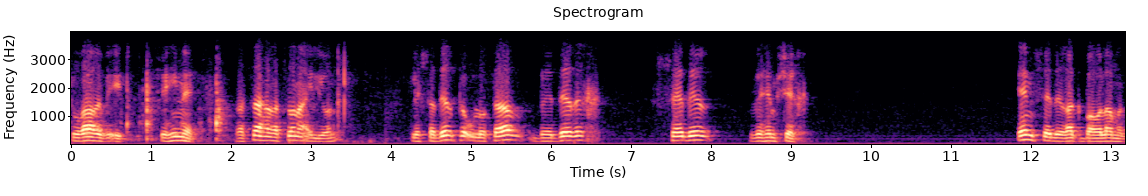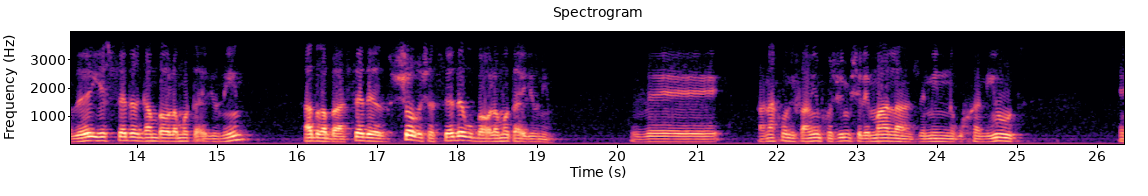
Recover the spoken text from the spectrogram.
שורה רביעית, שהנה רצה הרצון העליון לסדר פעולותיו בדרך סדר והמשך. אין סדר רק בעולם הזה, יש סדר גם בעולמות העליונים. אדרבה, הסדר, שורש הסדר הוא בעולמות העליונים. ואנחנו לפעמים חושבים שלמעלה זה מין רוחניות, אה,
